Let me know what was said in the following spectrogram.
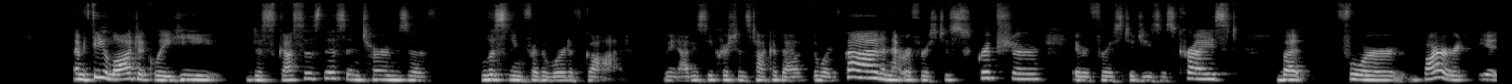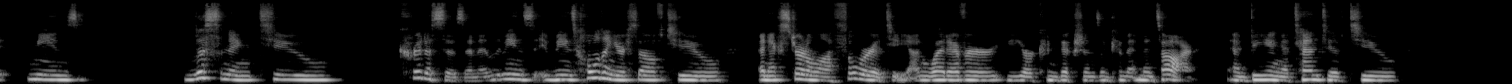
I mean, theologically, he discusses this in terms of listening for the word of God. I mean, obviously, Christians talk about the word of God, and that refers to scripture, it refers to Jesus Christ. But for Barth, it means listening to criticism. It means it means holding yourself to an external authority on whatever your convictions and commitments are, and being attentive to,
